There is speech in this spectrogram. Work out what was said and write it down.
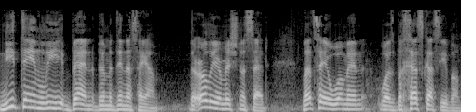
Nitain li ben b'medina sayam. The earlier Mishnah said, let's say a woman was b'cheskas ibam,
